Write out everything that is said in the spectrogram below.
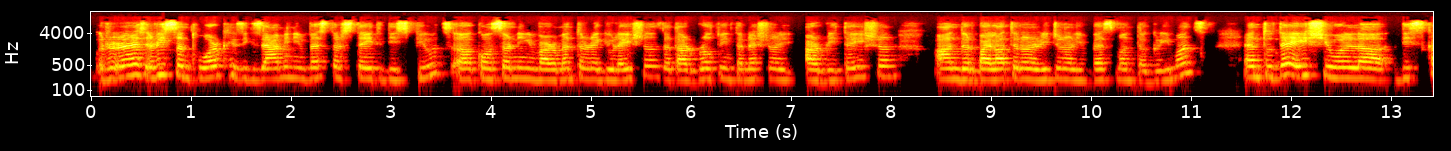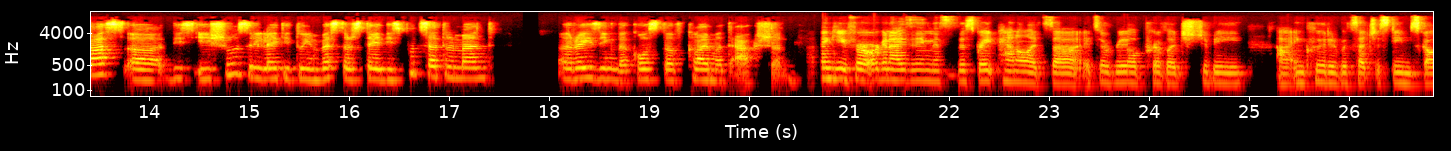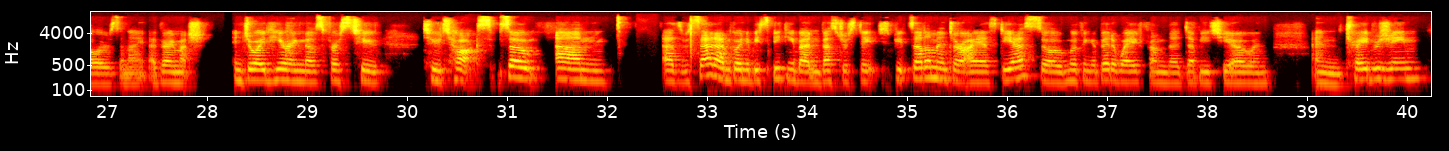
recent work has examined investor-state disputes uh, concerning environmental regulations that are brought to international arbitration under bilateral and regional investment agreements. And today she will uh, discuss uh, these issues related to investor-state dispute settlement, raising the cost of climate action. Thank you for organizing this, this great panel. It's, uh, it's a real privilege to be uh, included with such esteemed scholars. And I, I, very much enjoyed hearing those first two, two talks. So um, as we said, I'm going to be speaking about investor state dispute settlement or ISDS. So moving a bit away from the WTO and, and trade regime.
